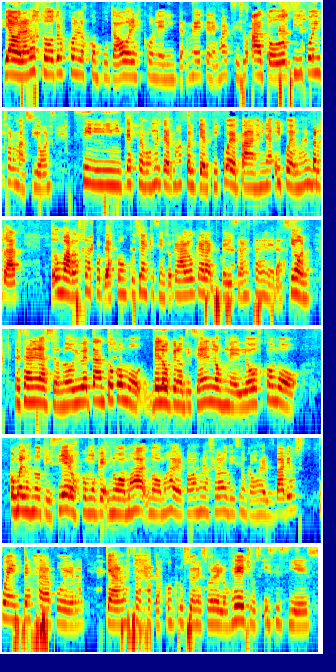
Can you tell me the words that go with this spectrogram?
Y ahora nosotros con los computadores, con el internet, tenemos acceso a todo tipo de información sin límites, podemos meternos a cualquier tipo de página y podemos en verdad tomar nuestras propias conclusiones, que siento que es algo que caracteriza a nuestra generación. Nuestra generación no vive tanto como de lo que nos dicen en los medios como como en los noticieros, como que no vamos a, no vamos a ver más una sola noticia, sino que vamos a ver varias fuentes para poder llegar a nuestras propias conclusiones sobre los hechos y si, si es,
